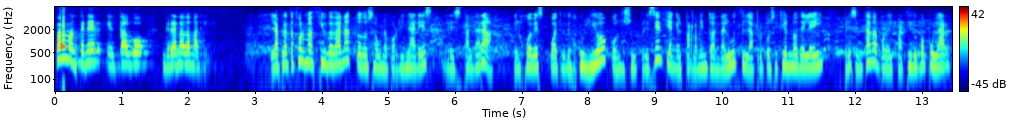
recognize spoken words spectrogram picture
para mantener el talgo Granada-Madrid. La plataforma ciudadana Todos a una por Linares respaldará el jueves 4 de julio, con su presencia en el Parlamento andaluz, la proposición no de ley presentada por el Partido Popular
